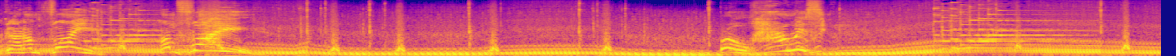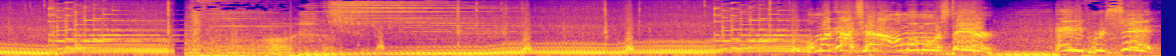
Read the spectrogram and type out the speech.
my god, I'm flying! I'm flying! Bro, how is it? Oh, oh my god, chat, I'm almost there! 80%!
